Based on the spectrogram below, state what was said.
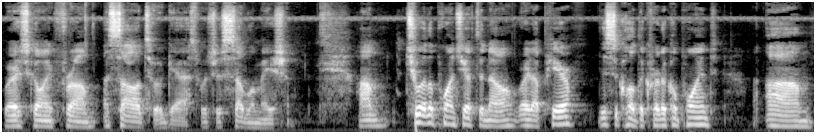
where it's going from a solid to a gas, which is sublimation. Um, two other points you have to know right up here. This is called the critical point. Um,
